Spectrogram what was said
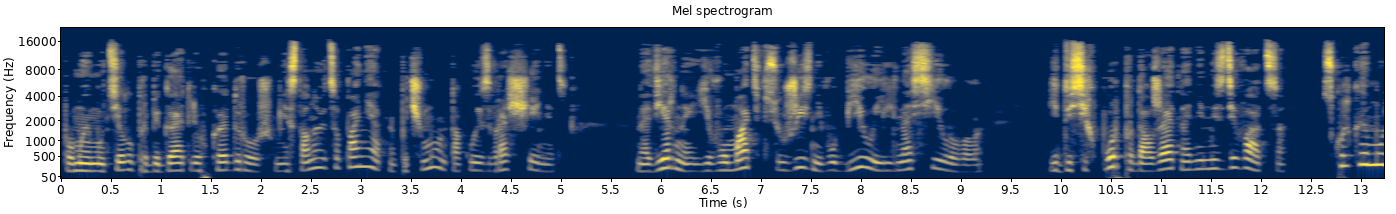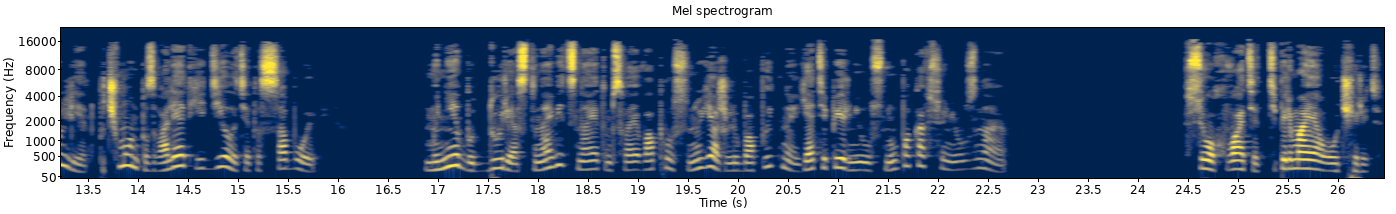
По моему телу пробегает легкая дрожь. Мне становится понятно, почему он такой извращенец. Наверное, его мать всю жизнь его била или насиловала. И до сих пор продолжает над ним издеваться. Сколько ему лет? Почему он позволяет ей делать это с собой? Мне бы, дури, остановиться на этом свои вопросы. Но я же любопытная. Я теперь не усну, пока все не узнаю. Все, хватит. Теперь моя очередь.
